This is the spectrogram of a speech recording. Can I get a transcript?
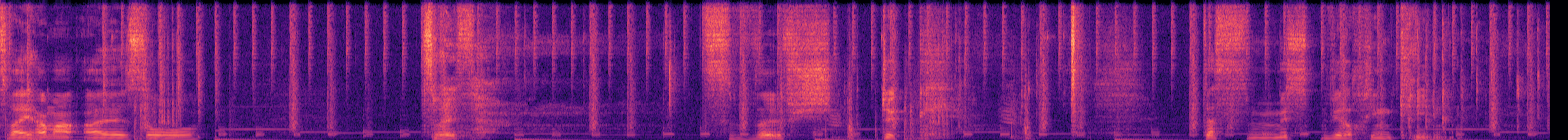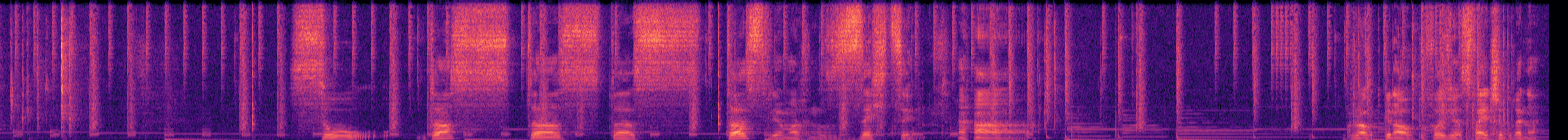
Zwei Hammer, also 12. 12 Stück. Das müssten wir doch hinkriegen. So, das, das, das, das. Wir machen 16. Haha. Grout, genau, bevor ich das Falsche brenne.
